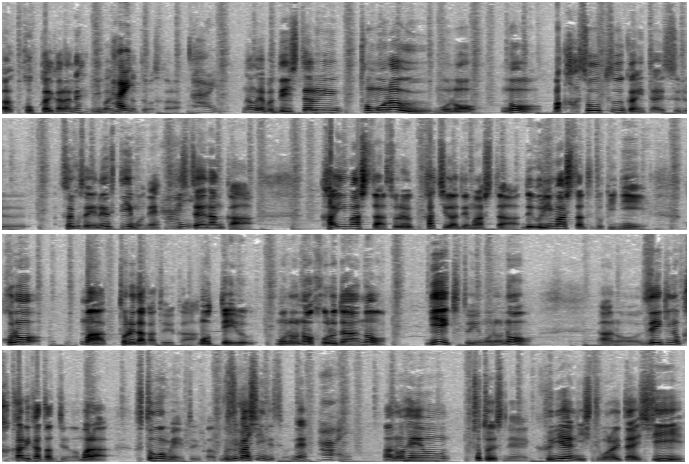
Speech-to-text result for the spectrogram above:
あ国会からね今やっちゃってますから、はい、なんかやっぱデジタルに伴うものの、まあ、仮想通貨に対するそれこそ NFT もね、はい、実際なんか買いました。それ価値が出ました。で売りましたって時にこのまあ取れ高というか持っているもののホルダーの利益というもののあの税金のかかり方っていうのがまだ不透明というか難しいんですよね。はい、はい、あの辺をちょっとですねクリアにしてもらいたいしい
